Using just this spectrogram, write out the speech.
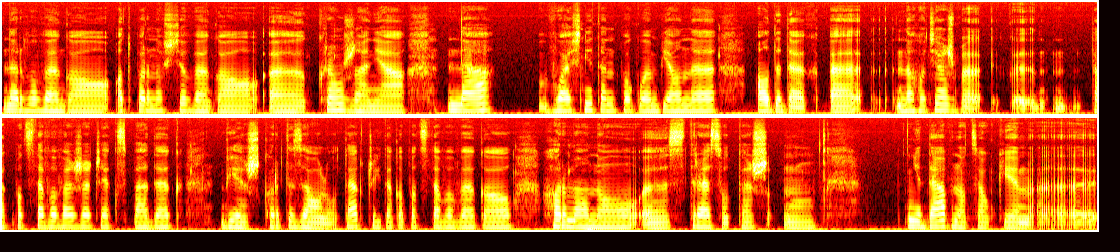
nerwowego, odpornościowego, e, krążenia na właśnie ten pogłębiony oddech. E, no chociażby tak podstawowa rzecz jak spadek, wiesz, kortyzolu, tak? Czyli tego podstawowego hormonu stresu też mm, niedawno całkiem, e,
